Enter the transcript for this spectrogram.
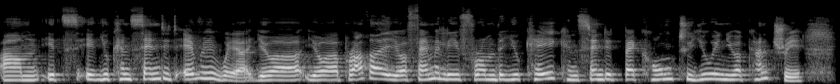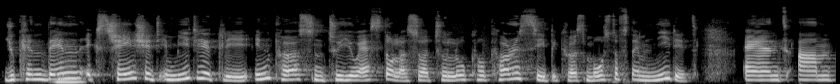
Um, it's it, you can send it everywhere. Your your brother, your family from the UK can send it back home to you in your country. You can then mm. exchange it immediately in person to US dollars or to local currency because most of them need it. And um,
